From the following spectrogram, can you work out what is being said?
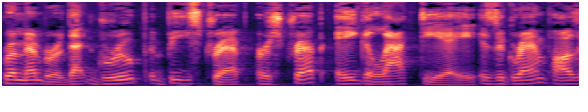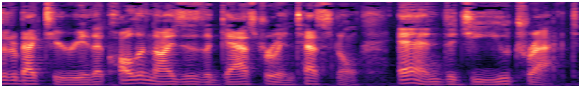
Remember that group B strep or strep agalactiae is a gram-positive bacteria that colonizes the gastrointestinal and the GU tract.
